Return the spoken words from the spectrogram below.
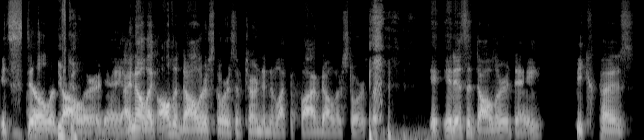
it's still a You've dollar got... a day i know like all the dollar stores have turned into like five dollar stores but it, it is a dollar a day because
